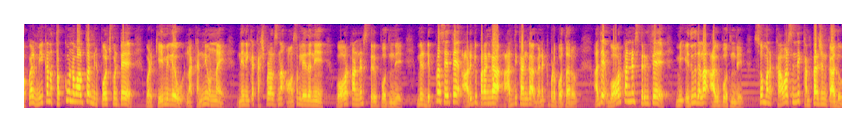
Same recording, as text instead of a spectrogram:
ఒకవేళ మీకన్నా తక్కువ ఉన్న వాళ్ళతో మీరు పోల్చుకుంటే వాడికి ఏమీ లేవు నాకు అన్నీ ఉన్నాయి నేను ఇంకా కష్టపడాల్సిన అవసరం లేదని ఓవర్ కాన్ఫిడెన్స్ పెరిగిపోతుంది. మీరు డిప్రెస్ అయితే ఆరోగ్యపరంగా ఆర్థికంగా వెనక్కి పడిపోతారు అదే ఓవర్ కాన్ఫిడెన్స్ పెరిగితే మీ ఎదుగుదల ఆగిపోతుంది. సో మనకు కావాల్సింది కంపారిజన్ కాదు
